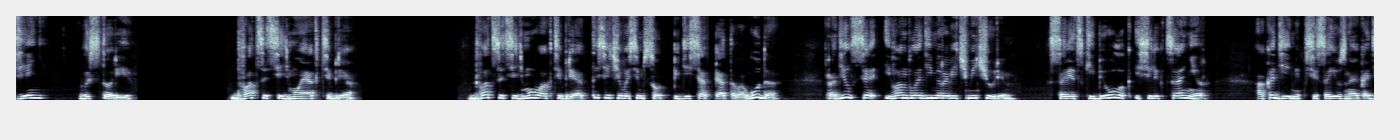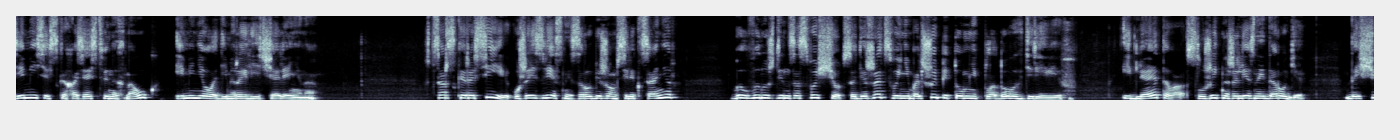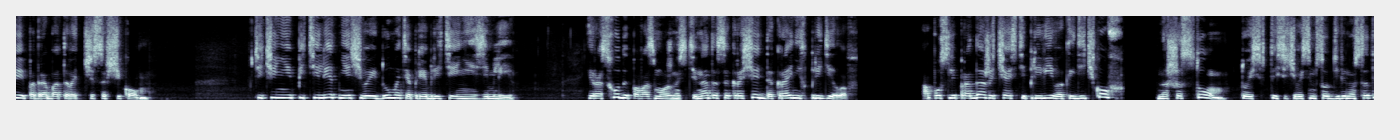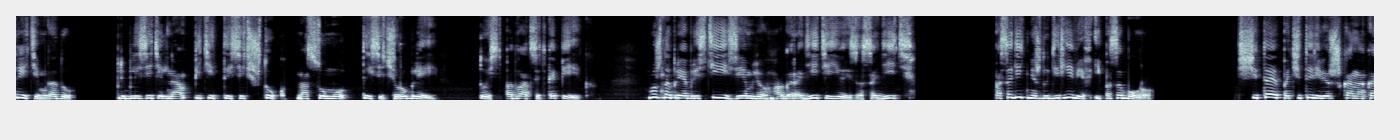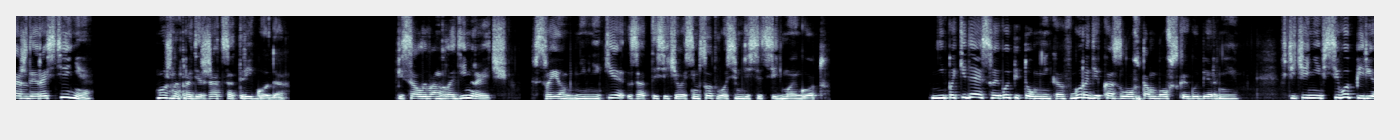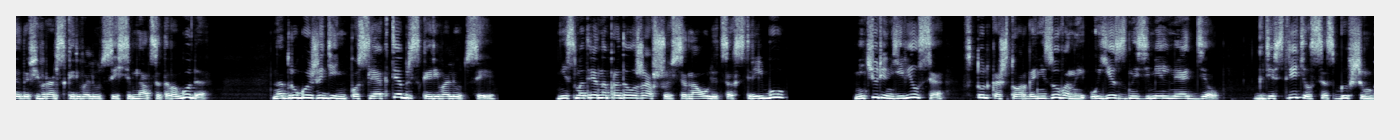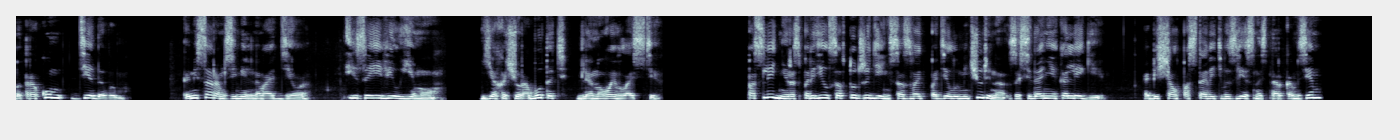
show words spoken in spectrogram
День в истории. 27 октября. 27 октября 1855 года родился Иван Владимирович Мичурин, советский биолог и селекционер, академик Всесоюзной академии сельскохозяйственных наук имени Владимира Ильича Ленина. В царской России уже известный за рубежом селекционер – был вынужден за свой счет содержать свой небольшой питомник плодовых деревьев. И для этого служить на железной дороге, да еще и подрабатывать часовщиком. В течение пяти лет нечего и думать о приобретении земли. И расходы по возможности надо сокращать до крайних пределов. А после продажи части прививок и дичков на шестом, то есть в 1893 году, приблизительно 5000 штук на сумму 1000 рублей, то есть по 20 копеек. Можно приобрести землю, огородить ее и засадить. Посадить между деревьев и по забору. Считая по 4 вершка на каждое растение, можно продержаться 3 года. Писал Иван Владимирович в своем дневнике за 1887 год. Не покидая своего питомника в городе Козлов Тамбовской губернии, в течение всего периода февральской революции 17 года, на другой же день после Октябрьской революции, несмотря на продолжавшуюся на улицах стрельбу, Мичурин явился в только что организованный уездный земельный отдел, где встретился с бывшим батраком Дедовым, комиссаром земельного отдела, и заявил ему я хочу работать для новой власти. Последний распорядился в тот же день созвать по делу Мичурина заседание коллегии, обещал поставить в известность наркомзем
